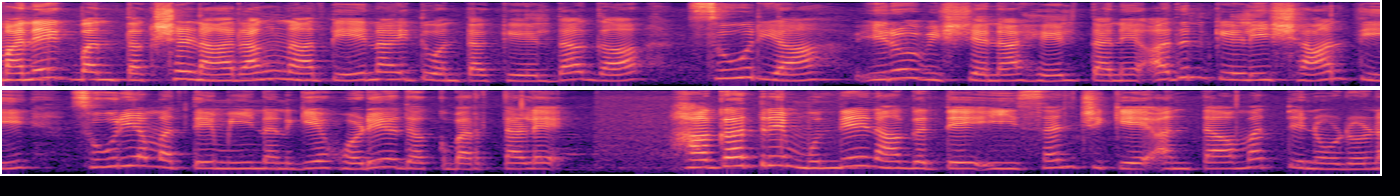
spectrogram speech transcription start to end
ಮನೆಗೆ ಬಂದ ತಕ್ಷಣ ರಂಗನಾಥ್ ಏನಾಯಿತು ಅಂತ ಕೇಳಿದಾಗ ಸೂರ್ಯ ಇರೋ ವಿಷಯನ ಹೇಳ್ತಾನೆ. ಅದನ್ನು ಕೇಳಿ ಶಾಂತಿ ಸೂರ್ಯ ಮತ್ತು ಮೀನನಿಗೆ ಹೊಡೆಯೋದಕ್ಕೆ ಬರ್ತಾಳೆ. ಹಾಗಾದರೆ ಮುಂದೇನಾಗುತ್ತೆ ಈ ಸಂಚಿಕೆ ಅಂತ ಮತ್ತೆ ನೋಡೋಣ.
